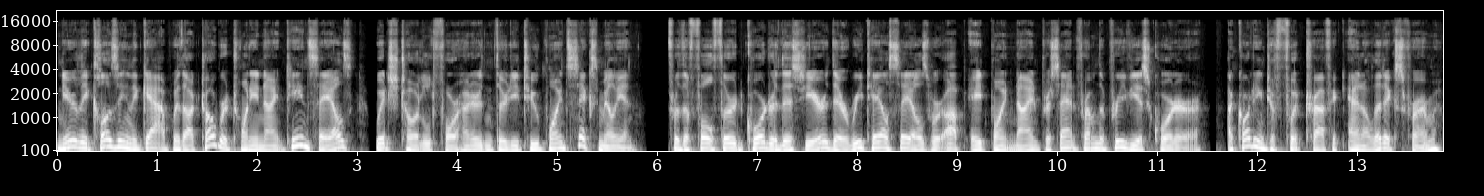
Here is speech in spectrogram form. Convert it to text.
nearly closing the gap with October 2019 sales, which totaled 432.6 million. For the full third quarter this year, their retail sales were up 8.9% from the previous quarter, According to foot traffic analytics firm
